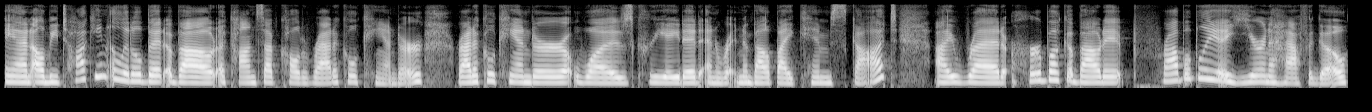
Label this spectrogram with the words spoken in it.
and I'll be talking a little bit about a concept called radical candor. Radical candor was created and written about by Kim Scott. I read her book about it probably a year and a half ago,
